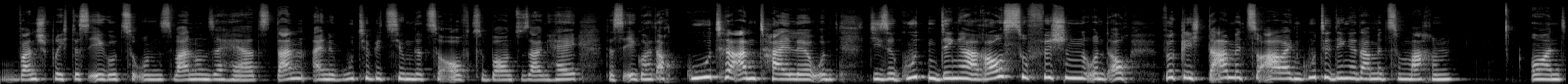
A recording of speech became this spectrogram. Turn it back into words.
wann spricht das Ego zu uns, wann unser Herz, dann eine gute Beziehung dazu aufzubauen, zu sagen, hey, das Ego hat auch gute Anteile und diese guten Dinge herauszufischen und auch wirklich damit zu arbeiten, gute Dinge damit zu machen. Und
